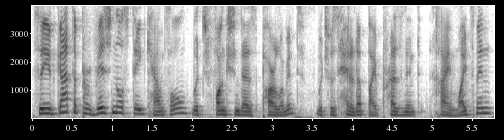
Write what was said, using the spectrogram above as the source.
So you've got the Provisional State Council, which functioned as parliament, which was headed up by President Chaim Weizmann.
